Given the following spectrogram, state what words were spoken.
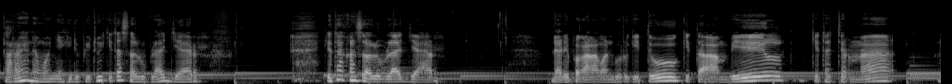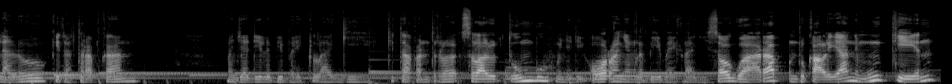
Karena yang namanya hidup itu kita selalu belajar. Kita akan selalu belajar. Dari pengalaman buruk itu kita ambil kita cerna lalu kita terapkan menjadi lebih baik lagi. Kita akan selalu tumbuh menjadi orang yang lebih baik lagi. So gue harap untuk kalian mungkin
